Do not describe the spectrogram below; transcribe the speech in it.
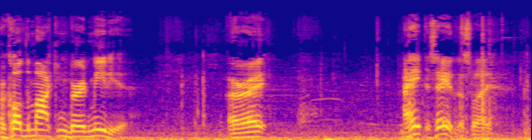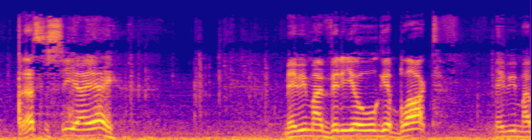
are called the Mockingbird media. All right? I hate to say it this way, that's the CIA. Maybe my video will get blocked. Maybe my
